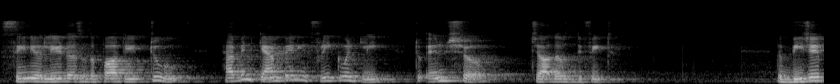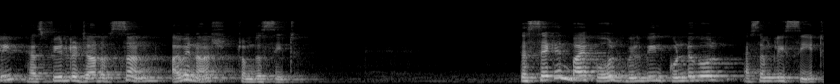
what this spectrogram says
Senior leaders of the party too have been campaigning frequently to ensure Jadhav's defeat. The BJP has fielded Jadhav's son Avinash from the seat. The second bypoll will be in Kundagol assembly seat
